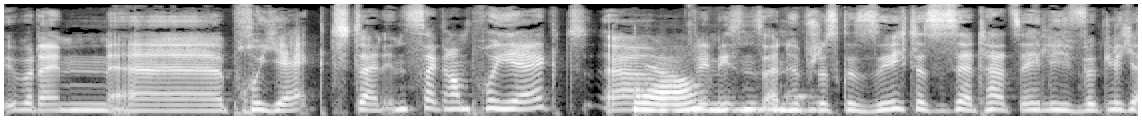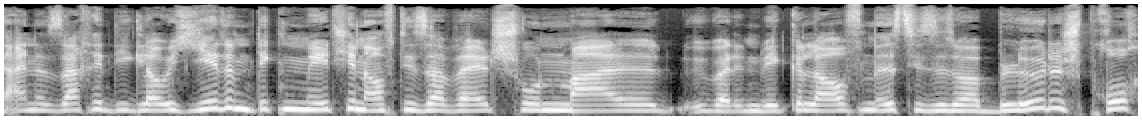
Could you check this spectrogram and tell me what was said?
über dein äh, Projekt, dein Instagram-Projekt. Ähm, Ja. Wenigstens ein hübsches Gesicht. Das ist ja tatsächlich wirklich eine Sache, die, glaube ich, jedem dicken Mädchen auf dieser Welt schon mal über den Weg gelaufen ist. Dieser blöde Spruch.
